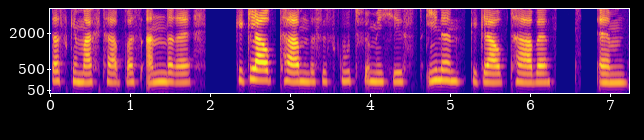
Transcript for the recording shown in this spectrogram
das gemacht habe, was andere geglaubt haben, dass es gut für mich ist, ihnen geglaubt habe, ähm,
